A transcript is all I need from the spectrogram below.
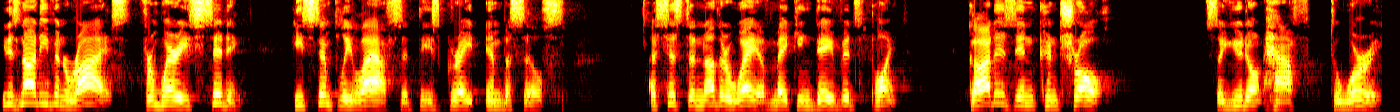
He does not even rise from where he's sitting. He simply laughs at these great imbeciles. That's just another way of making David's point. God is in control, so you don't have to worry.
